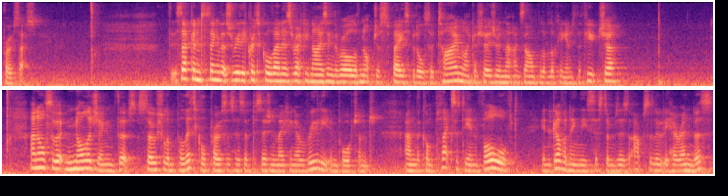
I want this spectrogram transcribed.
process. The second thing that's really critical then is recognizing the role of not just space but also time, like I showed you in that example of looking into the future. And also acknowledging that social and political processes of decision making are really important and the complexity involved in governing these systems is absolutely horrendous.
